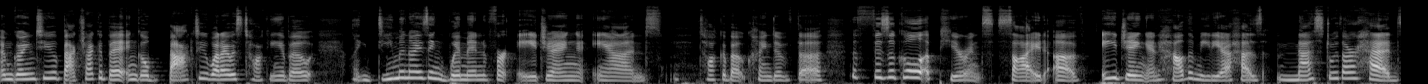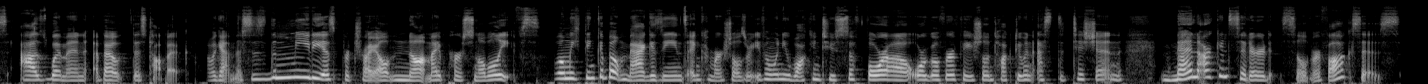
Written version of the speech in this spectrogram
I'm going to backtrack a bit and go back to what I was talking about, like demonizing women for aging and talk about kind of the the physical appearance side of aging and how the media has messed with our heads as women about this topic. Again, this is the media's portrayal, not my personal beliefs. When we think about magazines and commercials, or even when you walk into Sephora or go for a facial and talk to an esthetician, men are considered silver foxes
